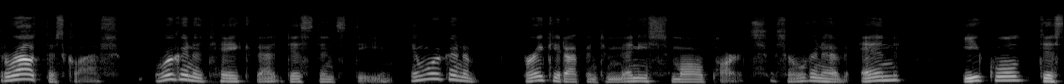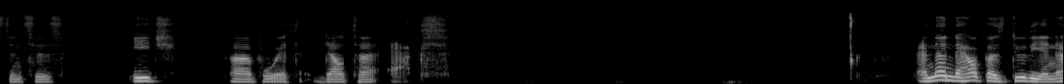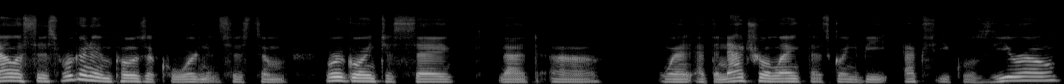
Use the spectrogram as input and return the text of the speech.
throughout this class. We're going to take that distance d and we're going to break it up into many small parts. So we're going to have n equal distances, each of with delta x. And then to help us do the analysis, we're going to impose a coordinate system. We're going to say that uh, when at the natural length, that's going to be x equals zero.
